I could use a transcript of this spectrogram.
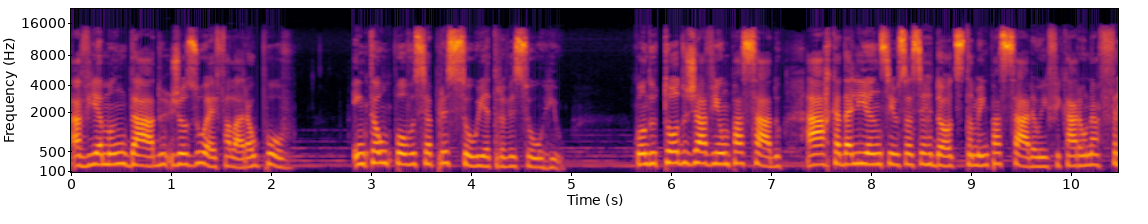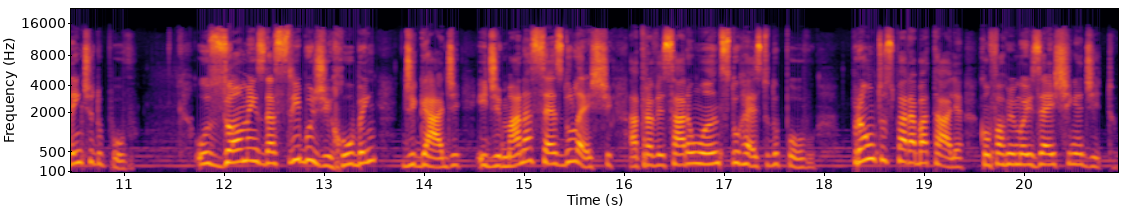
havia mandado Josué falar ao povo. Então o povo se apressou e atravessou o rio. Quando todos já haviam passado, a arca da aliança e os sacerdotes também passaram e ficaram na frente do povo. Os homens das tribos de Ruben, de Gade e de Manassés do leste atravessaram antes do resto do povo, prontos para a batalha, conforme Moisés tinha dito.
